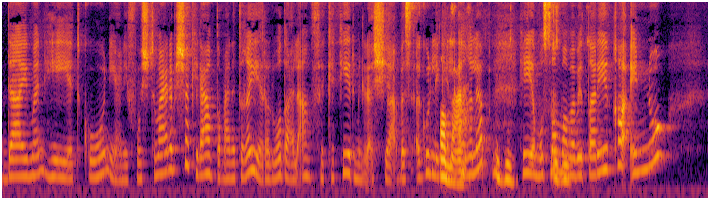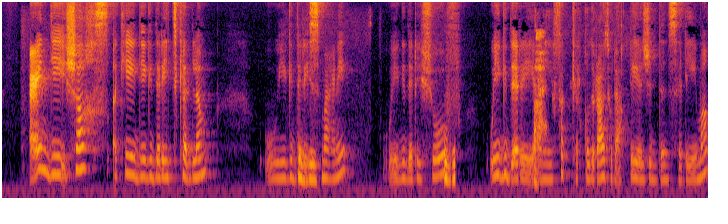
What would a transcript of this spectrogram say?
دائما هي تكون يعني في مجتمعنا بشكل عام. طبعا تغير الوضع الآن في كثير من الأشياء بس أقول لك طبعا. الأغلب هي مصممة بطريقة إنه عندي شخص أكيد يقدر يتكلم ويقدر يسمعني ويقدر يشوف ويقدر يعني يفكر قدراته العقلية جدا سليمة.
